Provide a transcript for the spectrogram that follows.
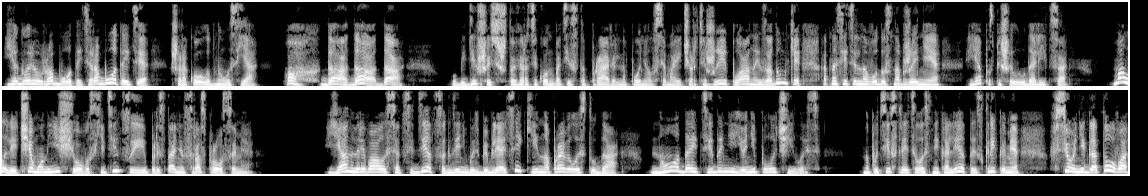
Я говорю, работайте, работайте, широко улыбнулась я. Ах, да, да, да. Убедившись, что Вертикон Батиста правильно понял все мои чертежи, планы и задумки относительно водоснабжения, я поспешила удалиться. Мало ли, чем он еще восхитится и пристанет с расспросами. Я намеревалась отсидеться где-нибудь в библиотеке и направилась туда, но дойти до нее не получилось. На пути встретилась Николета и с криками «Все, не готово!»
